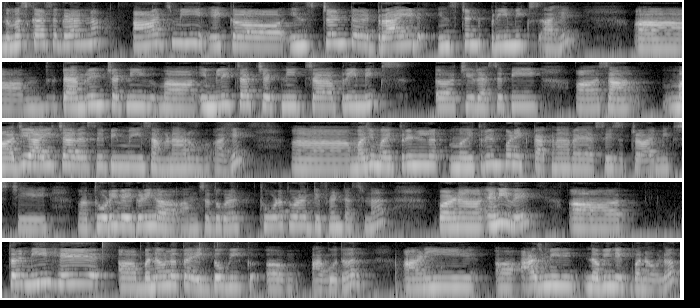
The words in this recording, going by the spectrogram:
नमस्कार सगळ्यांना. आज मी एक इन्स्टंट ड्राईड इन्स्टंट प्रीमिक्स आहे. टॅमरिन चटणी इमलीचा चटणीचा प्रीमिक्स ची रेसिपी सा माझी आईच्या रेसिपी मी सांगणार आहे. माझी मैत्रीण मैत्रीण पण एक टाकणार आहे असेच ड्राय मिक्सची थोडी वेगळी आमचं दोघं थोडं थोडं डिफरंट असणार. पण एनिवे तर मी हे बनवलं होतं एक दो वीक अगोदर. आणि आज मी नवीन एक बनवलं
